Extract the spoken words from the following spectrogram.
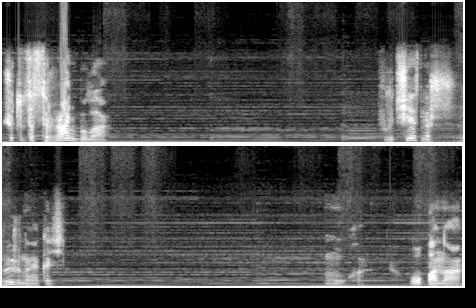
Що тут за срань була? Величезна, жирна якась. Муха. Опана.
